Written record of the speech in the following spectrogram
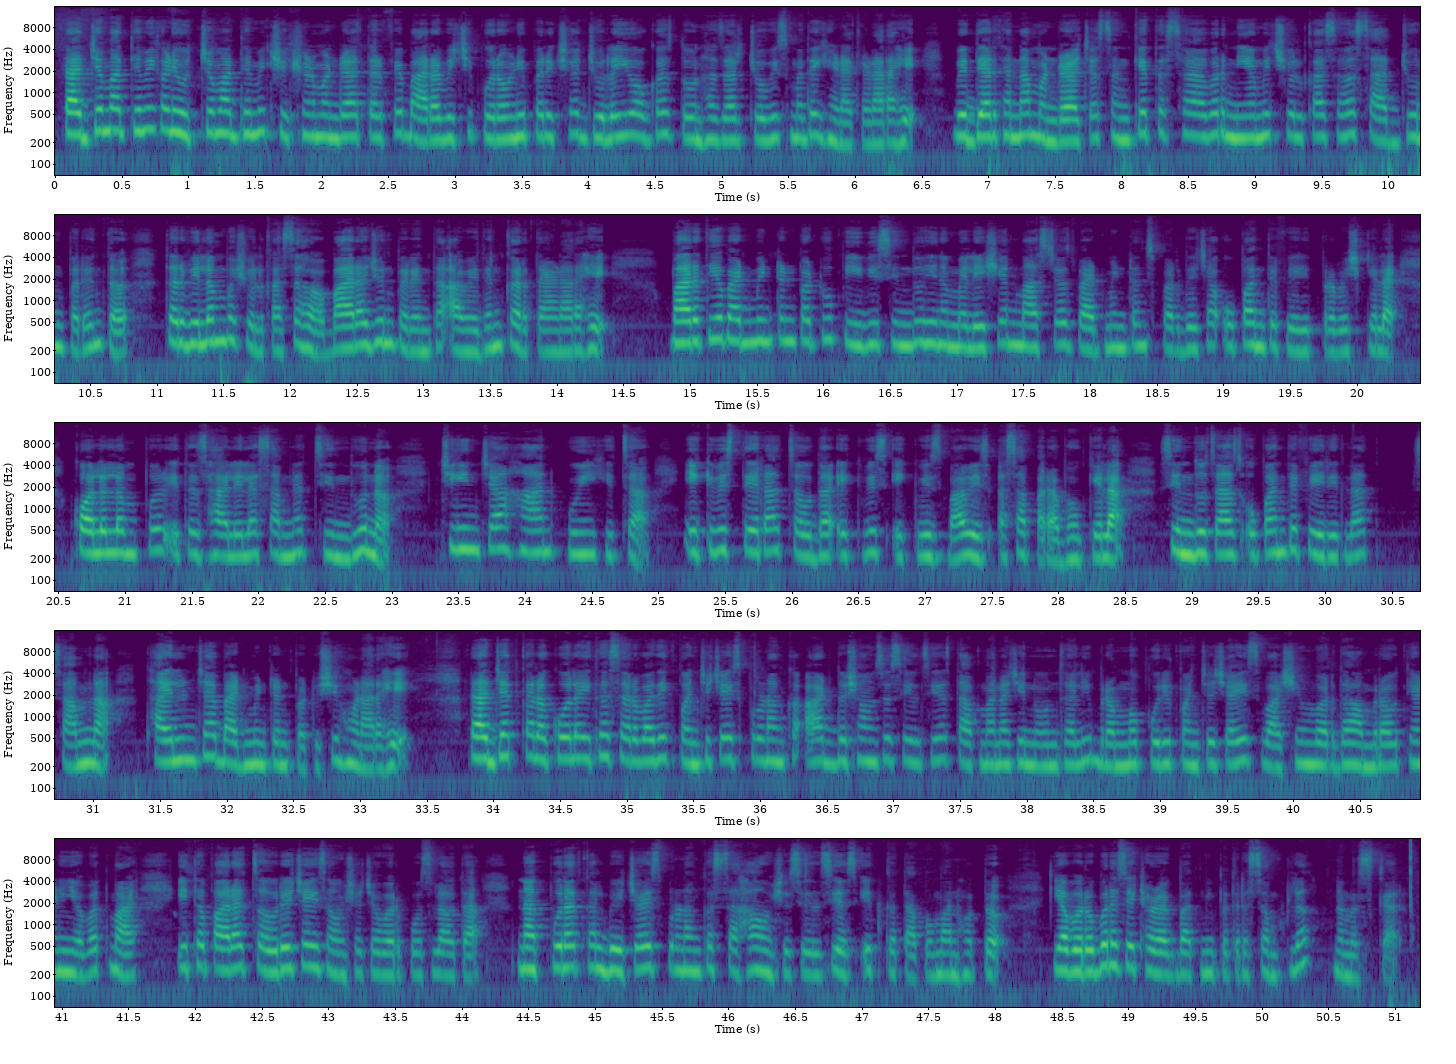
राज्य माध्यमिक आणि उच्च माध्यमिक शिक्षण मंडळातर्फे बारावीची पुरवणी परीक्षा जुलै ऑगस्ट दोन हजार चोवीसमध्ये घेण्यात येणार आहे. विद्यार्थ्यांना मंडळाच्या संकेतस्थळावर नियमित शुल्कासह सात जूनपर्यंत तर विलंब शुल्कासह बारा जूनपर्यंत आवेदन करता येणार आहे. भारतीय बॅडमिंटनपटू पी व्ही सिंधू हिनं मलेशियन मास्टर्स बॅडमिंटन स्पर्धेच्या उपांत्य फेरीत प्रवेश केलाय. कॉललंपूर इथं झालेल्या सामन्यात सिंधूनं चीनच्या हान हुई हिचा एकवीस तेरा चौदा एकवीस एकवीस बावीस असा पराभव केला. सिंधूचा आज उपांत्य फेरीतला सामना थायलंडच्या बॅडमिंटनपटूशी होणार आहे. राज्यात काल अकोला इथं सर्वाधिक पंचेचाळीस पूर्णांक आठ दशांश सेल्सिअस तापमानाची नोंद झाली. ब्रह्मपुरी पंचेचाळीस वाशिम वर्धा अमरावती आणि यवतमाळ इथं पारा चौवेचाळीस अंशाच्या वर पोहोचला होता. नागपुरात काल बेचाळीस पूर्णांक सहा अंश सेल्सिअस इतकं तापमान होतं. याबरोबरच हे ठळक बातमीपत्र संपलं. नमस्कार.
